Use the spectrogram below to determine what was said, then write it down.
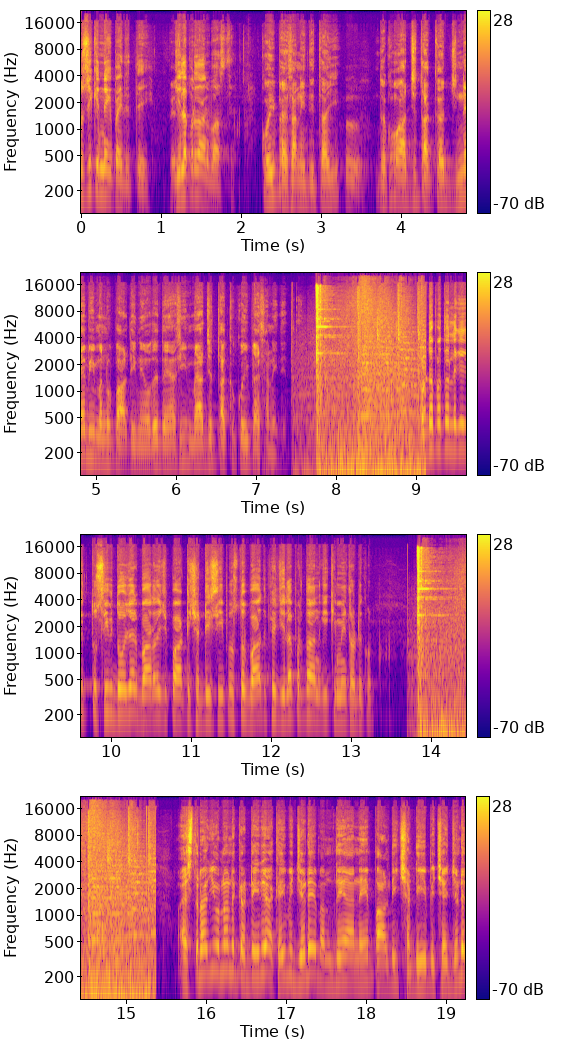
ਤੁਸੀਂ ਕਿੰਨੇ ਕੁ ਪੈਸੇ ਦਿੱਤੇ ਜ਼ਿਲ੍ਹਾ ਪ੍ਰਧਾਨ ਵਾਸਤੇ? ਕੋਈ ਪੈਸਾ ਨਹੀਂ ਦਿੱਤਾ ਜੀ। ਦੇਖੋ ਅੱਜ ਤੱਕ ਜਿੰਨੇ ਵੀ ਮੈਨੂੰ ਪਾਰਟੀ ਨੇ ਉਹਦੇ ਦੇ ਸੀ ਮੈਂ ਅੱਜ ਤੱਕ ਕੋਈ ਪੈਸਾ ਨਹੀਂ ਦਿੱਤਾ। ਤੁਹਾਡਾ ਪਤਾ ਲੱਗਿਆ ਕਿ ਤੁਸੀਂ ਵੀ 2012 ਵਿੱਚ ਪਾਰਟੀ ਛੱਡੀ ਸੀ ਉਸ ਤੋਂ ਬਾਅਦ ਫਿਰ ਜ਼ਿਲ੍ਹਾ ਪ੍ਰਧਾਨਗੀ ਕਿਵੇਂ ਤੁਹਾਡੇ ਕੋਲ? ਇਸ ਤਰ੍ਹਾਂ ਜੀ ਉਹਨਾਂ ਨੇ ਕ੍ਰਾਈਟੇਰੀਆ ਰੱਖਿਆ ਵੀ ਜਿਹੜੇ ਬੰਦਿਆਂ ਨੇ ਪਾਰਟੀ ਛੱਡੀ ਪਿੱਛੇ ਜਿਹੜੇ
